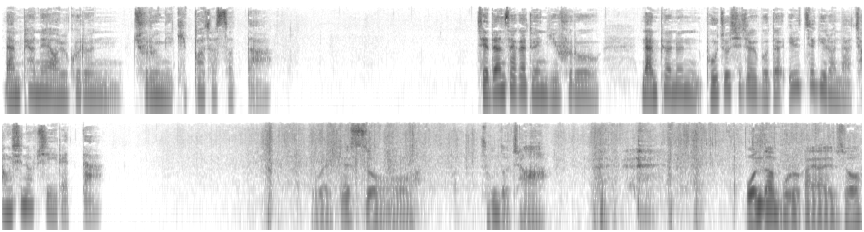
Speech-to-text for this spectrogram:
남편의 얼굴은 주름이 깊어졌었다. 재단사가 된 이후로 남편은 보조 시절보다 일찍 일어나 정신없이 일했다. 왜 깼어? 좀 더 자. 원단 보러 가야 해서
